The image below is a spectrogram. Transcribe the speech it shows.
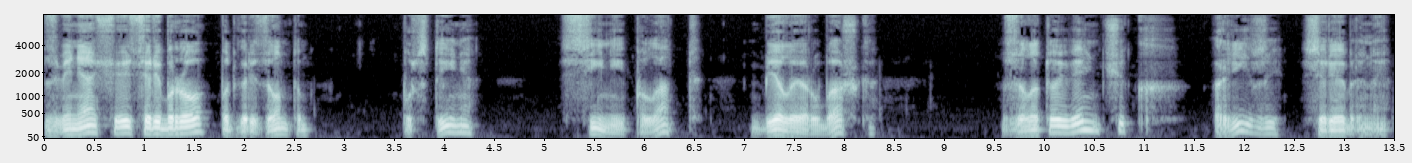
звенящее серебро под горизонтом. Пустыня, синий плат, белая рубашка — Золотой венчик, ризы серебряные.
